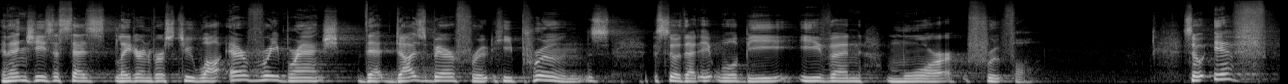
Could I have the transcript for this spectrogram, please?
And then Jesus says later in verse 2 while every branch that does bear fruit, he prunes so that it will be even more fruitful. So if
